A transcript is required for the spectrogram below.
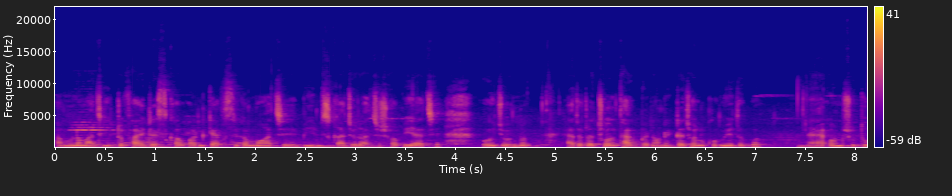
আমি বললাম, আজকে একটু ফ্রাইড রাইস খাও কারণ ক্যাপসিকামও আছে বিনস গাজর আছে, সবই আছে। ওই জন্য এতটা ঝোল থাকবে না, অনেকটা ঝোল কমিয়ে দেবো। এখন শুধু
